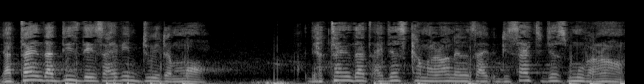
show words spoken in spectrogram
There are times that these days I even do it more. There are times that I just come around and I decide to just move around.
